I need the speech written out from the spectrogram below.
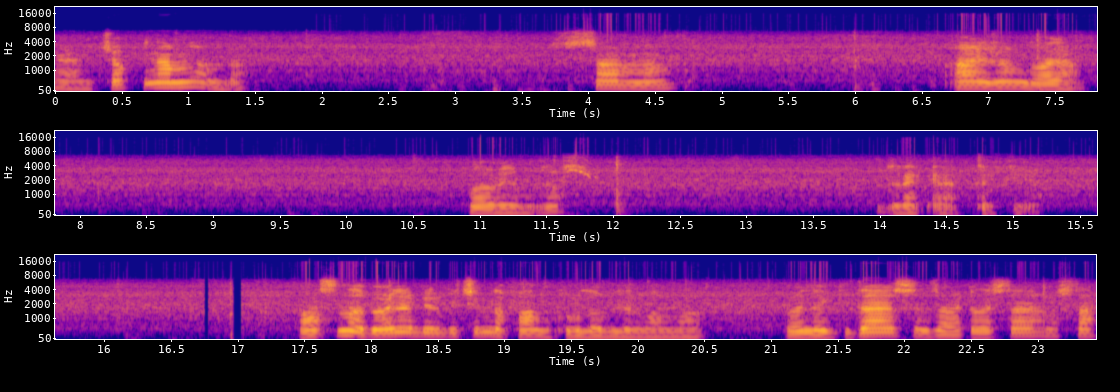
Yani çok inanmıyorum da. Sanmam. Iron Golem. Böyle bulacağız. Direkt evet tekiyor. Aslında böyle bir biçimde fan kurulabilir valla. Böyle gidersiniz arkadaşlar. Mesela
